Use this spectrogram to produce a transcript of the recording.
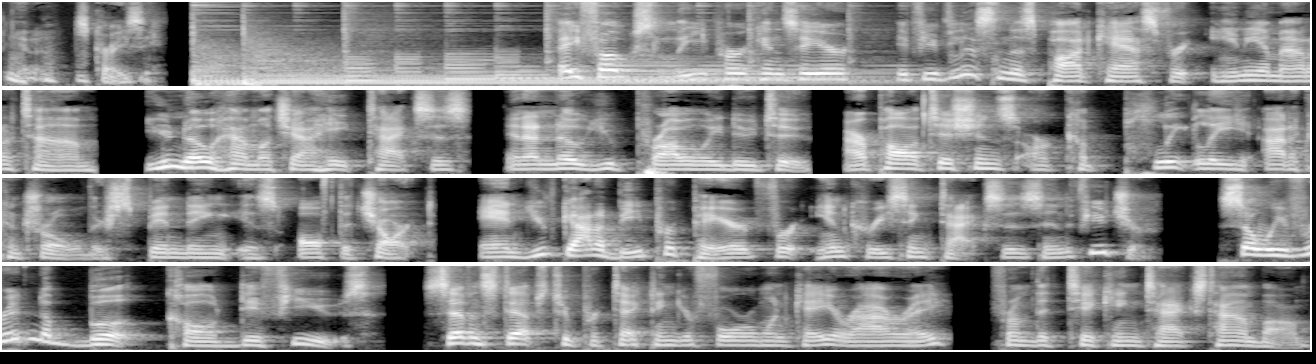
you know, it's crazy. Hey folks, Lee Perkins here. If you've listened to this podcast for any amount of time, you know how much I hate taxes, and I know you probably do too. Our politicians are completely out of control. Their spending is off the chart, and you've got to be prepared for increasing taxes in the future. So we've written a book called Defuse Seven Steps to Protecting Your 401k or IRA from the Ticking Tax Time Bomb.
